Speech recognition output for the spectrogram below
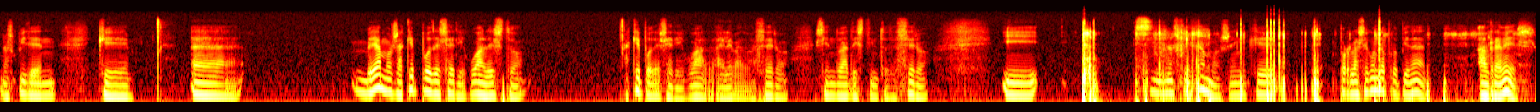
nos piden que eh, veamos a qué puede ser igual esto. ¿A qué puede ser igual a elevado a cero, siendo a distinto de cero? Y si nos fijamos en que por la segunda propiedad, al revés,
